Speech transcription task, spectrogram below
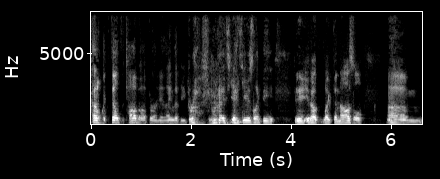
I don't like fill the tub up or anything. That'd be gross. I use like the, the you know like the nozzle. Um,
